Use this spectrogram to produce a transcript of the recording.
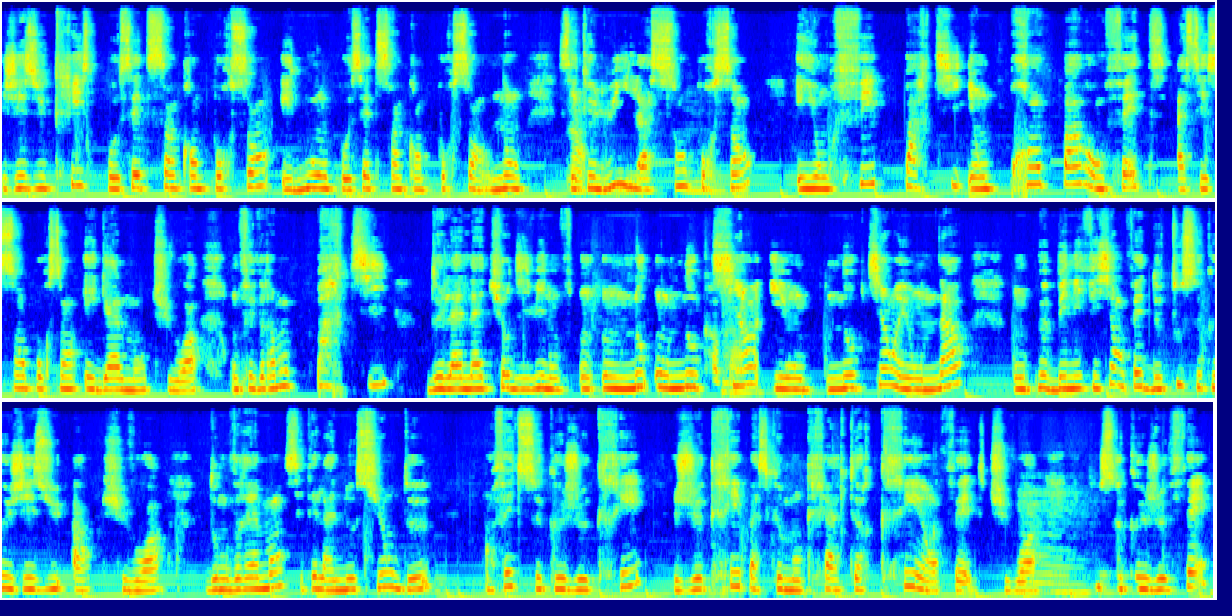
Jésus-Christ possède 50% et nous on possède 50%. Non, c'est que lui il a 100% et on fait partie et on prend part en fait à ces 100% également, tu vois. On fait vraiment partie de la nature divine. On, on, on, obtient et on obtient et on a, on peut bénéficier en fait de tout ce que Jésus a, tu vois. Donc vraiment, c'était la notion de en fait, ce que je crée, je crée parce que mon créateur crée, en fait, tu vois. Hmm. Tout ce que je fais,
